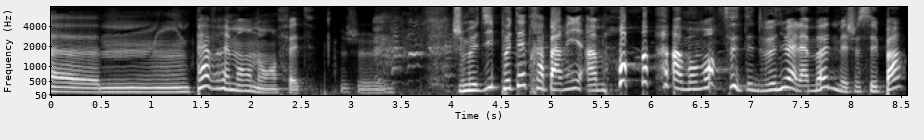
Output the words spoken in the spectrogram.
Euh, Pas vraiment non en fait. Je, me dis peut-être à Paris, à un moment, c'était devenu à la mode, mais je sais pas.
